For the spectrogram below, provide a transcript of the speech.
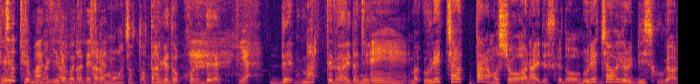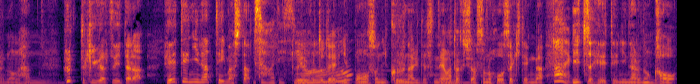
閉店間際だったらもうちょっと、だけどこれで、で、待ってる間に、えー、まあ、売れちゃったらもうしょうがないですけど、うん、売れちゃうよりリスクがあるのが、うん、ふっと気がついたら閉店になっていました。そうですということで、日本放送に来るなりですね、私はその宝石店がい。つ閉店になるのかを、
